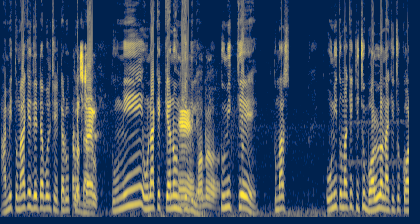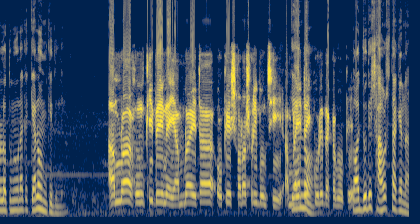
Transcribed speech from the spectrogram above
আমি তোমাকে যেটা বলছি এটার উত্তর দাও। তুমি ওনাকে কেন হুমকি দিলে? তুমি কে? তোমার উনি তোমাকে কিছু বলল না কিছু করল তুমি ওনাকে কেন হুমকি দিলে? আমরা হুমকি দেই নাই আমরা এটা ওকে সরাসরি বলছি আমরা? এটাই করে দেখাবো ওকে। তোর যদি সাহস থাকে না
